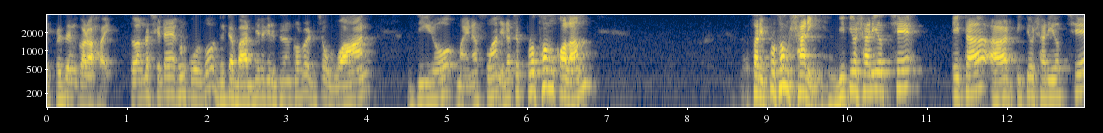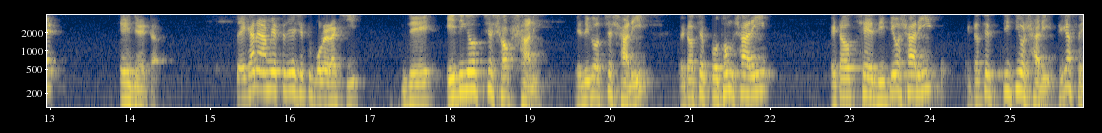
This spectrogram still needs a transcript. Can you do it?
রিপ্রেজেন্ট করা হয়। সো আমরা সেটা এখন করব। দুইটা বার দিয়ে রিপ্রেজেন্ট করব। এটা হচ্ছে ওয়ান জিরো মাইনাস ওয়ান এটা হচ্ছে প্রথম কলাম। সরি প্রথম সারি। দ্বিতীয় সারি হচ্ছে এটা আর তৃতীয় সারি হচ্ছে এই যে এটা। তো এখানে আমি একটা জিনিস একটু বলে রাখি। যে এদিকে হচ্ছে সব শাড়ি, এদিকে হচ্ছে শাড়ি, এটা হচ্ছে প্রথম শাড়ি, এটা হচ্ছে দ্বিতীয় শাড়ি, এটা হচ্ছে তৃতীয় শাড়ি, ঠিক আছে?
